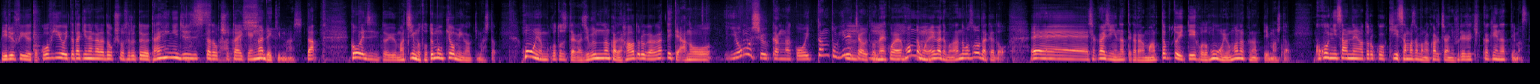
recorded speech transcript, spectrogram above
ミルフィーユとコーヒーをいただきながら読書するという大変に充実した読書体験ができました。高円寺という街にもとても興味が湧きました。本を読むこと自体が自分の中でハードルが上がっていてあの読む習慣がこう一旦途切れちゃうとね、これ本でも映画でも何でもそうだけど、えー社会人になってからは全くと言っていいほど本を読まなくなっていました。ここ23年アトロックを聞きさまざまなカルチャーに触れるきっかけになっています。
